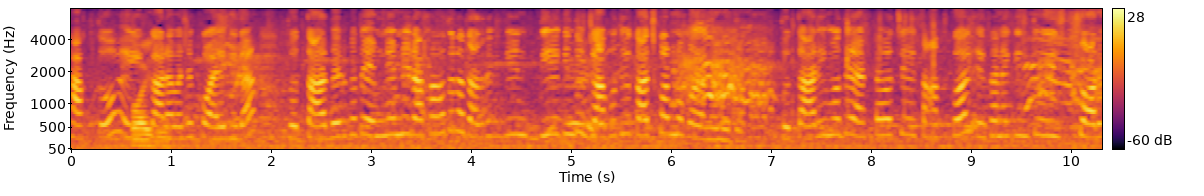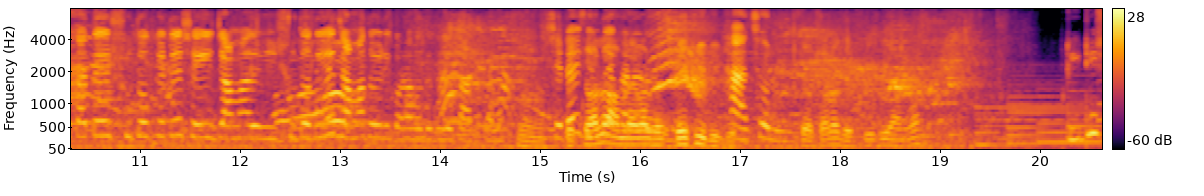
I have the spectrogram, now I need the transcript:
থাকতো এই। কারাবাসে কয়েদিরা তো তাদেরকে তো এমনি এমনি রাখা হতো না তাদেরকে দিয়ে কিন্তু যাবতীয় কাজকর্ম করানো হতো। তো তারই মধ্যে একটা হচ্ছে এই তাঁত কল এখানে কিন্তু এই চরকাতে সুতো কেটে সেই জামা সুতো দিয়ে জামা তৈরি করা হতো কিন্তু তাঁত কলে সেটাই চলো আমরা এবার দেখিয়ে দিই। হ্যাঁ চলুন। তো চলো দেখিয়ে দিই আমরা। ব্রিটিশ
